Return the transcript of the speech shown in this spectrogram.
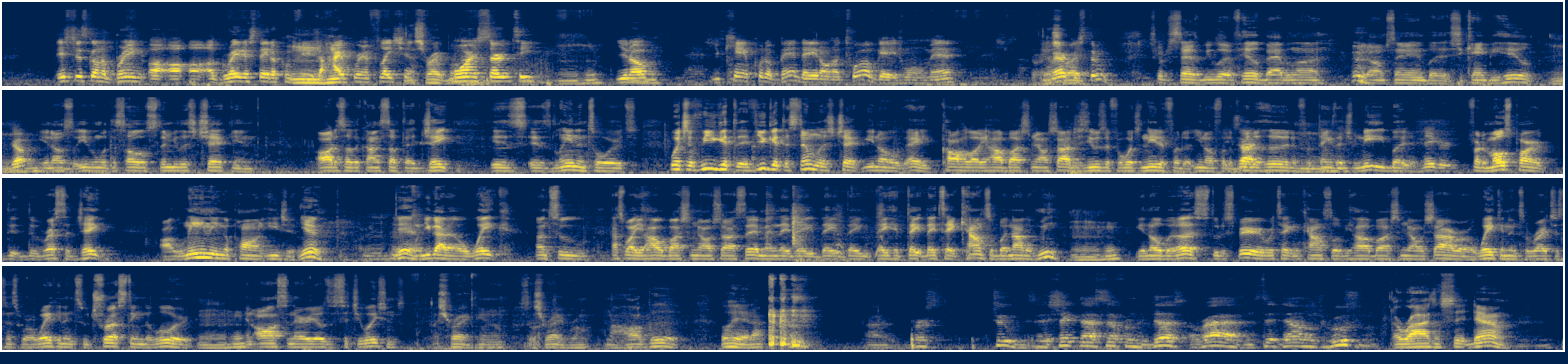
it's just gonna bring a, a, a- a greater state of confusion, Mhm. hyperinflation, That's right, bro. more uncertainty. Mm-hmm. You know, you can't put a band-aid on a 12 gauge wound, man. That's America's right. through. Scripture says we would have healed Babylon. You know what I'm saying? But she can't be healed. Yep. You know, so even with this whole stimulus check and all this other kind of stuff that Jake is is leaning towards, which if you get the if you get the stimulus check, you know, hey, call hello how about y'all shot, just use it for what's needed for the you know for the Exactly. brotherhood and for things Mm-hmm. that you need. But Yeah, for the most part, the, the rest of Jake are leaning upon Egypt. Yeah. Yeah. When you gotta awake unto that's why Yahweh Bashim Yahushua said, man, they they they they they they, they take counsel, but not of me. Mm-hmm. You know, but us through the Spirit, we're taking counsel of Yahweh Bashim Yahushua. We're awakening to righteousness. We're awakening to trusting the Lord Mm-hmm. in all scenarios and situations. That's right. You know, so That's right, bro. Nah, all good. Go ahead. I, Uh, verse 2 it says, Shake thyself from the dust, arise and sit down, O Jerusalem. arise and sit down.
